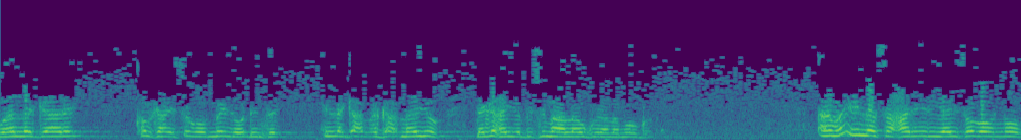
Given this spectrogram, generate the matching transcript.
waa la gaaray. Kolkaa isagoo meyd oo dhintay in la gacmo gacmeeyo dhagahayo bisimaha lagu guraa lama ogola ama in la saxariiriya isagoo nool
